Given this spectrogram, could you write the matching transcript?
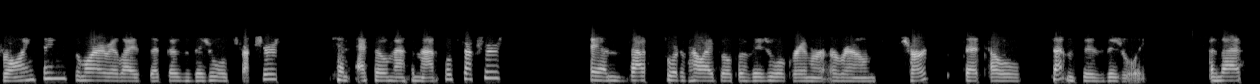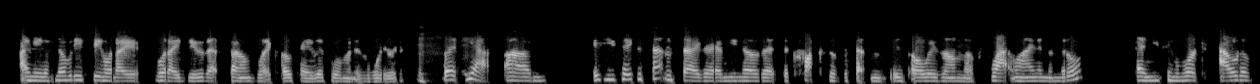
drawing things, the more I realized that those visual structures can echo mathematical structures. And that's sort of how I built a visual grammar around charts that tell sentences visually. And that, I mean, if nobody's seen what I what I do, that sounds like okay, this woman is weird. but yeah, um, if you take a sentence diagram, you know that the crux of the sentence is always on the flat line in the middle, and you can work out of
